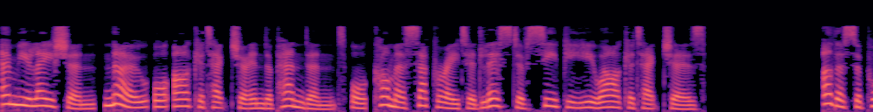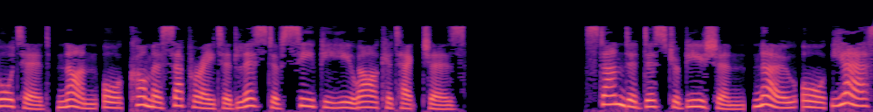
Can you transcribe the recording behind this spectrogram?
Emulation, no or architecture independent or comma separated list of CPU architectures. Other supported, none or comma separated list of CPU architectures Standard distribution, no or yes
